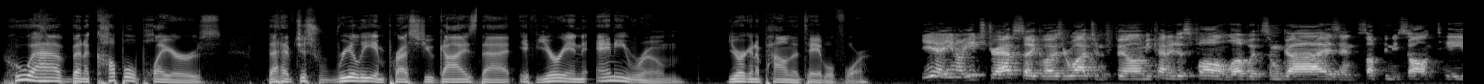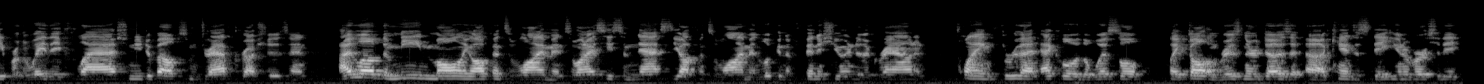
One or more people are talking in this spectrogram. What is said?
who have been a couple players that have just really impressed you, guys that if you're in any room, you're going to pound the table for. Yeah, you know, each draft cycle, as you're watching film, you kind of just fall in love with some guys and something you saw on tape or the way they flash, and you develop some draft crushes. And I love the mean, mauling offensive linemen. So when I see some nasty offensive linemen looking to finish you into the ground and playing through that echo of the whistle, like Dalton Risner does at uh, Kansas State University,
